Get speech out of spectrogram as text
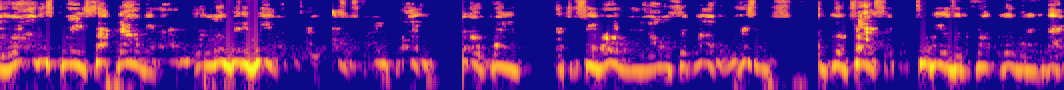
And while this plane sat down behind it, it had a little bitty wheel at the tail. This is a strange plane. You know, planes that you see normally, they all level. Well, this one's a little tricycle, two wheels in the front, a little bit in the back.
